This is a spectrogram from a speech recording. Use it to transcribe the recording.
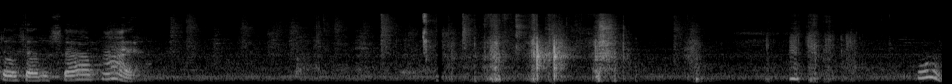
shows how to sharp knife. Ooh.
